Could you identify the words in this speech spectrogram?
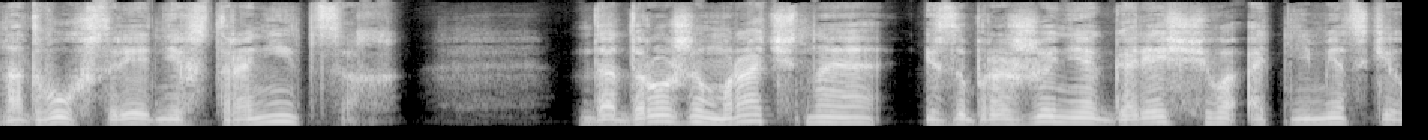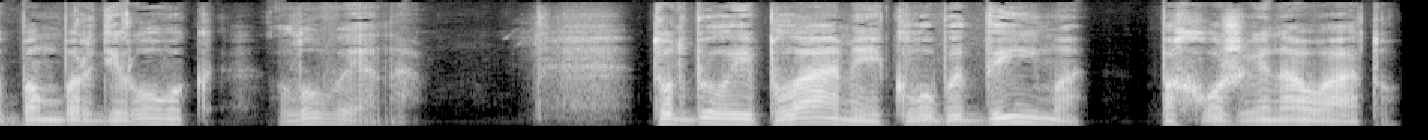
на двух средних страницах, до дрожи мрачное изображение горящего от немецких бомбардировок Лувена. Тут было и пламя, и клубы дыма, похожие на вату,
